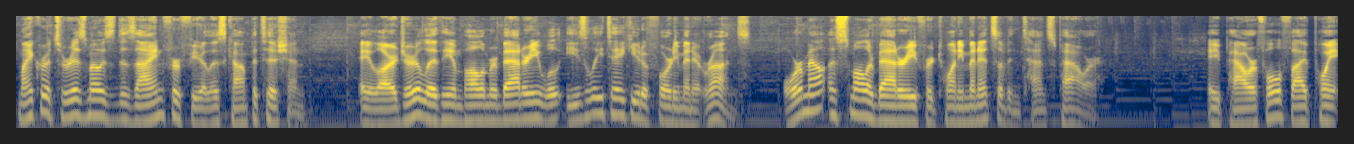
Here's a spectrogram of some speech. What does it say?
Micro Turismo is designed for fearless competition. A larger lithium polymer battery will easily take you to 40 minute runs, or mount a smaller battery for 20 minutes of intense power. A powerful 5.8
